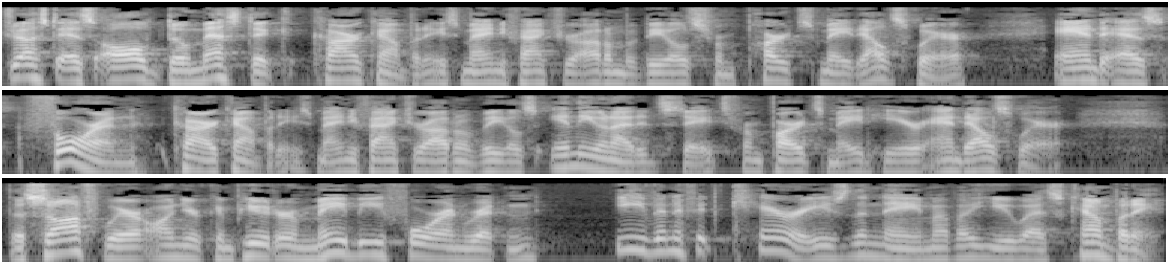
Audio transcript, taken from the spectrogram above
Just as all domestic car companies manufacture automobiles from parts made elsewhere, and as foreign car companies manufacture automobiles in the United States from parts made here and elsewhere. The software on your computer may be foreign written, even if it carries the name of a U.S. company.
